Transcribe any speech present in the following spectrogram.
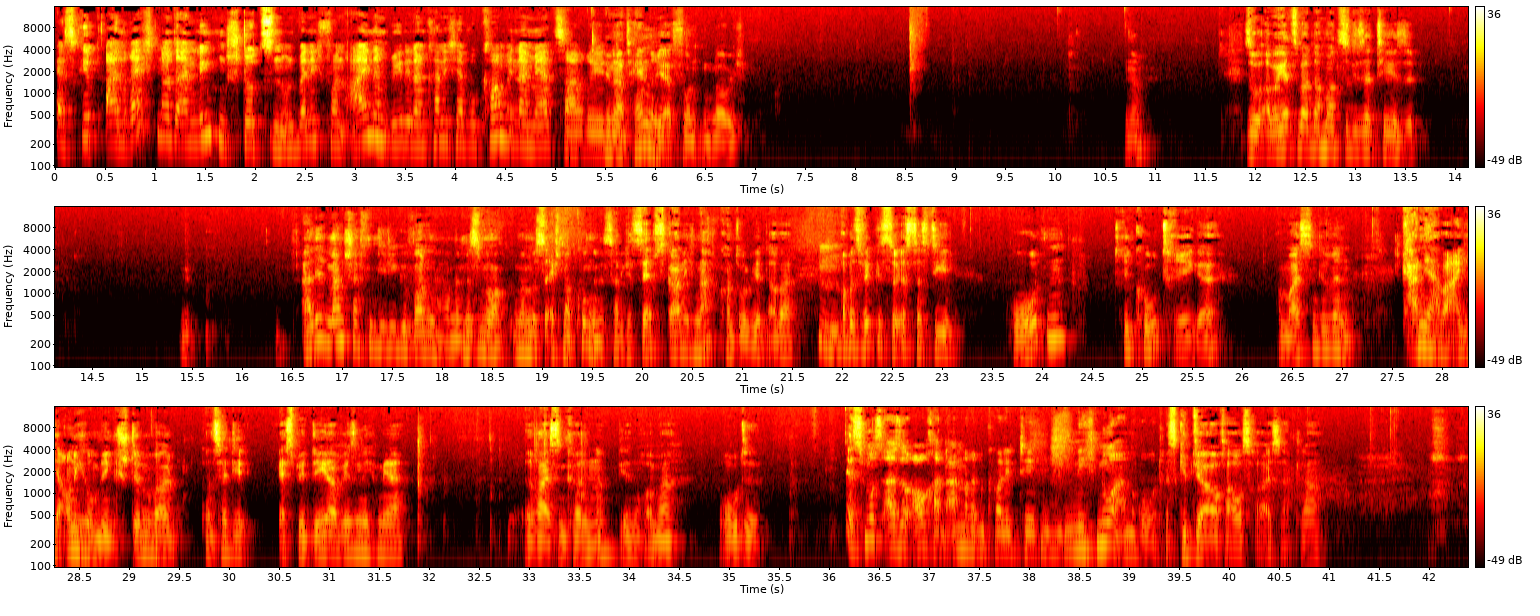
Es gibt einen rechten und einen linken Stutzen und wenn ich von einem rede, dann kann ich ja wohl kaum in der Mehrzahl reden. Den hat Henry erfunden, glaube ich. Ne? So, aber jetzt mal nochmal zu dieser These. Alle Mannschaften, die die gewonnen haben, da müssen wir, man müsste echt mal gucken, das habe ich jetzt selbst gar nicht nachkontrolliert, aber ob es wirklich so ist, dass die roten Trikotträger am meisten gewinnen. Kann ja aber eigentlich auch nicht unbedingt stimmen, weil sonst hätte die SPD ja wesentlich mehr reißen können, ne? Die haben noch immer rote. Es muss also auch an anderen Qualitäten liegen, nicht nur an Rot. Es gibt ja auch Ausreißer, klar.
